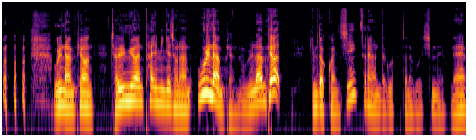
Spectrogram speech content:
우리 남편 절묘한 타이밍에 전화한 울 남편, 울 남편! 김덕환 씨, 사랑한다고 전하고 싶네요. 네.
